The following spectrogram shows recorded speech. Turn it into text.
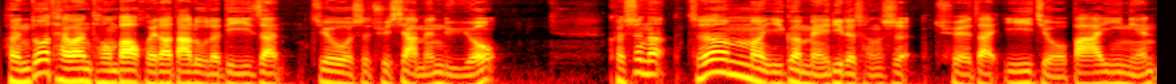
很多台湾同胞回到大陆的第一站就是去厦门旅游。可是呢，这么一个美丽的城市，却在1981年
